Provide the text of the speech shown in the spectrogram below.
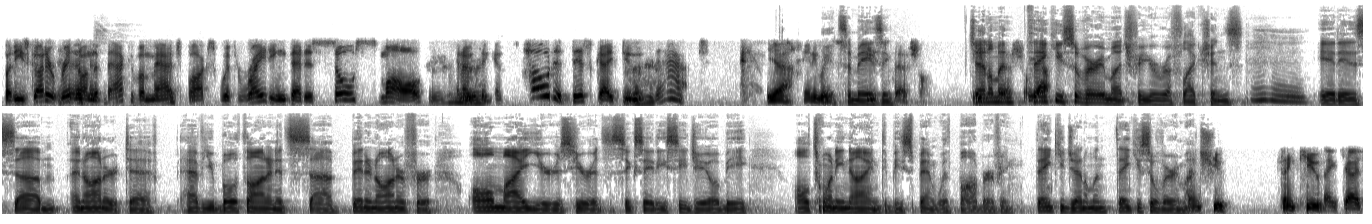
but he's got it written on the back of a matchbox with writing that is so small. And I'm thinking, how did this guy do that? Yeah. Anyway, It's amazing. He's special. Gentlemen, special. thank you so very much for your reflections. It is um, an honor to have you both on, and it's uh, been an honor for all my years here at 680 CJOB, all 29 to be spent with Bob Irving. Thank you, gentlemen. Thank you so very much. Thank you. Thank you. Thanks, guys.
